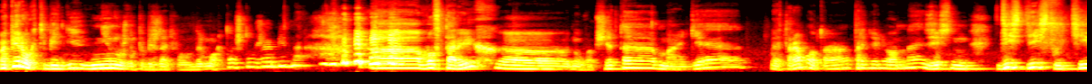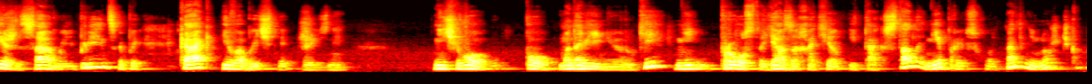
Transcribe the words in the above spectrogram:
во-первых, тебе не, не нужно побеждать Волан-де-Морта, что уже обидно. А, во-вторых, э, ну, вообще-то магия – это работа определенная. Здесь, здесь действуют те же самые принципы, как и в обычной жизни. Ничего по мановению руки, не просто я захотел и так стало, не происходит. Надо немножечко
